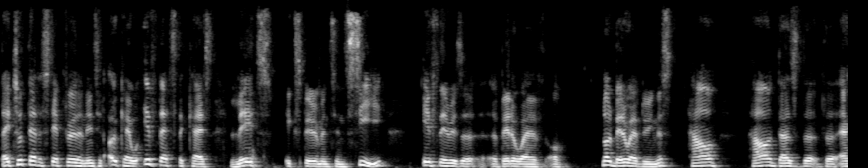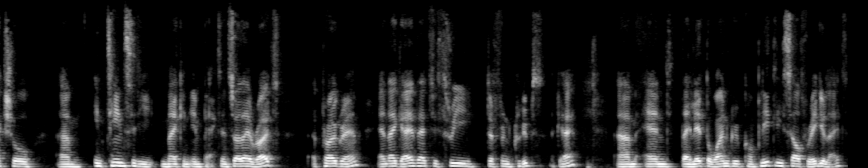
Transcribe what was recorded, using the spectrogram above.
They took that a step further and then said, okay, well, if that's the case, let's experiment and see if there is a, a better way of, of, not a better way of doing this. How how does the the actual um, intensity make an impact? And so they wrote a program and they gave that to three different groups. Okay, um, and they let the one group completely self-regulate.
